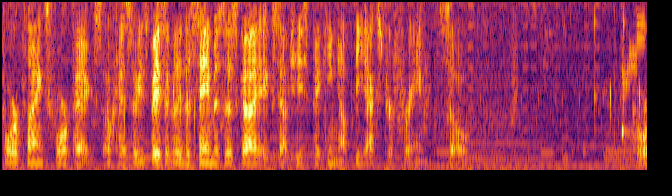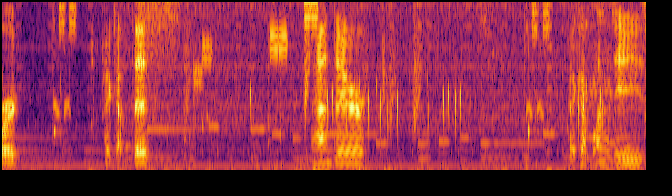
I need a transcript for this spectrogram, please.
four planks, four pegs. Okay, so he's basically the same as this guy, except he's picking up the extra frame. So, cord, pick up this, add there, pick up one of these.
